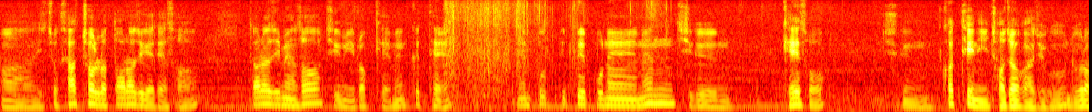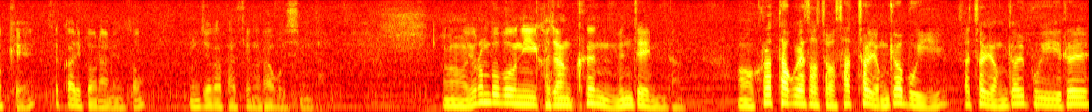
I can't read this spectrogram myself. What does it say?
어, 이쪽 사철로 떨어지게 돼서 떨어지면서 지금 이렇게 맨 끝에 맨 부- 밑부분에는 지금 계속 지금 커튼이 젖어가지고 이렇게 색깔이 변하면서 문제가 발생을 하고 있습니다. 어, 이런 부분이 가장 큰 문제입니다. 어, 그렇다고 해서 저 사철 연결 부위, 사철 연결 부위를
